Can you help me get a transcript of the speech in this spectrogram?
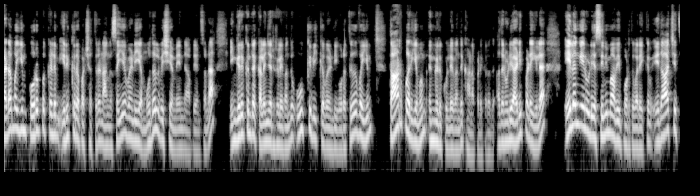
கடமையும் பொறுப்புகளும் இருக்கிற பட்சத்தில் நாங்கள் செய்ய வேண்டிய முதல் விஷயம் என்ன அப்படின்னு சொன்னால் இங்கே இருக்கின்ற கலைஞர்களை வந்து ஊக்குவிக்க வேண்டிய ஒரு தேவையும் தாற்பயமும் எங்களுக்குள்ளே வந்து காணப்படுகிறது. அதனுடைய அடிப்படையில் இலங்கையினுடைய சினிமாவை பொறுத்த வரைக்கும் ஏதாச்சும்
